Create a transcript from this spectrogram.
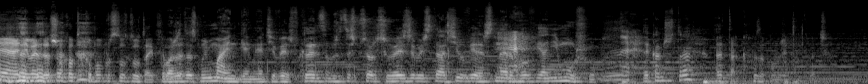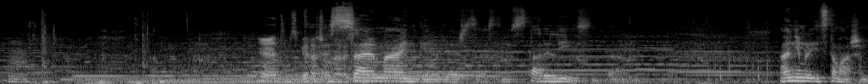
Nie, nie będę szukał, tylko po prostu tutaj. Chyba, że to jest mój mind game, ja cię wiesz, wkręcam, że coś przeoczyłeś, żebyś stracił, wiesz, nerwów i animuszu. Jak kończysz trochę? E, tak, zapomniałem. Nie, tym To zbieraczem na jest razie. cały mind game, wiesz co, jestem stary lis, naprawdę. Ale nie mylić z Tomaszem.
